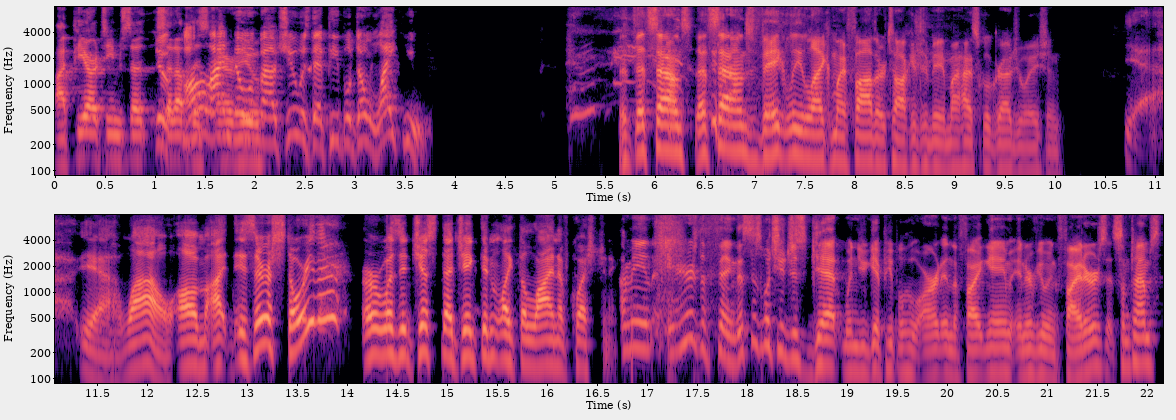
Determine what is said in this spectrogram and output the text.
My PR team set, Dude, set up all I know about you is that people don't like you. That, that sounds that sounds vaguely like my father talking to me at my high school graduation. Yeah, yeah. Wow. Um, I, is there a story there, or was it just that Jake didn't like the line of questioning? I mean, here's the thing. This is what you just get when you get people who aren't in the fight game interviewing fighters. Sometimes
